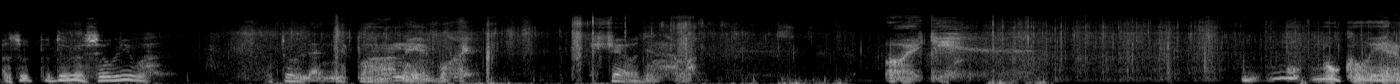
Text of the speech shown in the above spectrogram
А тут подивився вліво. А то глянь непоганий грибок. Ще один. Ой, який. Бу- Буковий.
